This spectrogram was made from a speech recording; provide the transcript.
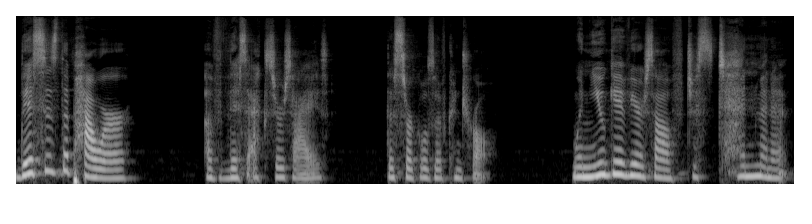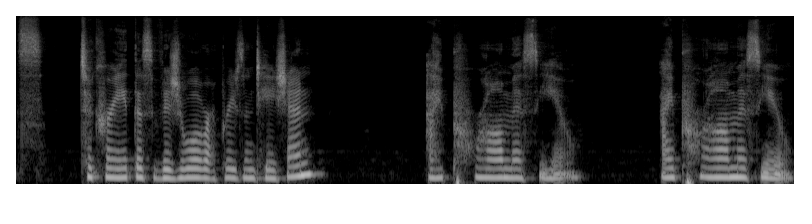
This is the power of this exercise, the circles of control. When you give yourself just 10 minutes to create this visual representation, I promise you, I promise you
